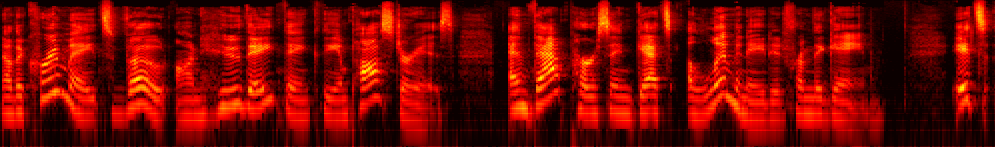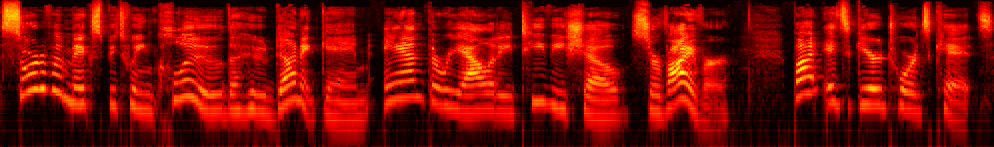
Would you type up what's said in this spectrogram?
Now, the crewmates vote on who they think the imposter is, and that person gets eliminated from the game. It's sort of a mix between Clue, the Who Done It game, and the reality TV show Survivor, but it's geared towards kids.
